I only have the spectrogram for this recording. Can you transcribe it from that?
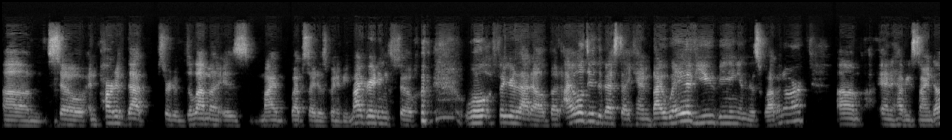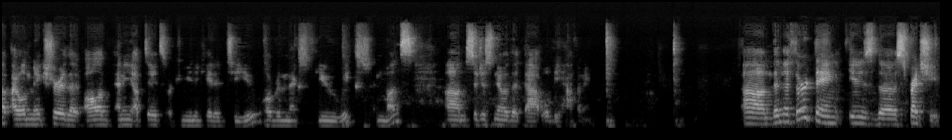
Um, so, and part of that sort of dilemma is my website is going to be migrating, so we'll figure that out. But I will do the best I can by way of you being in this webinar um, and having signed up. I will make sure that all of any updates are communicated to you over the next few weeks and months. Um, so just know that that will be happening. Um, then the third thing is the spreadsheet.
